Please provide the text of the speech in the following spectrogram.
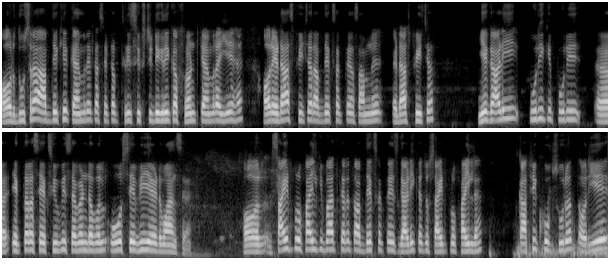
और दूसरा, आप देखिए, कैमरे का सेटअप 360 डिग्री का फ्रंट कैमरा ये है। और एडास फीचर आप देख सकते हैं सामने, एडास फीचर। ये गाड़ी पूरी की पूरी एक तरह से X U seven double O से भी एडवांस है। और साइड प्रोफ़ाइल की बात करें तो आप देख सकते हैं इस गाड़ी का जो साइड प्रोफ़ाइल है, काफ़ी खूबसूरत और ये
